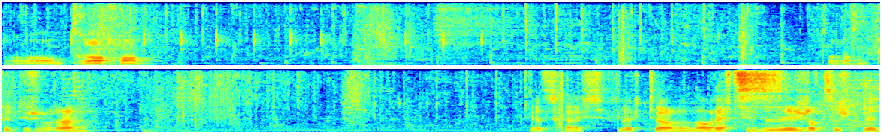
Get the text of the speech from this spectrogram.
Und draufhauen. Dann noch einen kritischen Rennen. Jetzt kann ich sie vielleicht turnen, aber jetzt ist es eh schon zu spät.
